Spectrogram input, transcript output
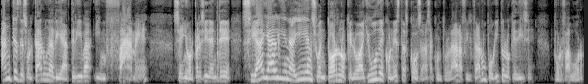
antes de soltar una diatriba infame, señor presidente, si hay alguien ahí en su entorno que lo ayude con estas cosas, a controlar, a filtrar un poquito lo que dice, por favor,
